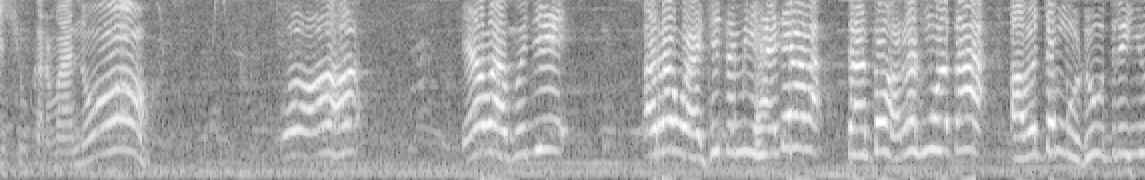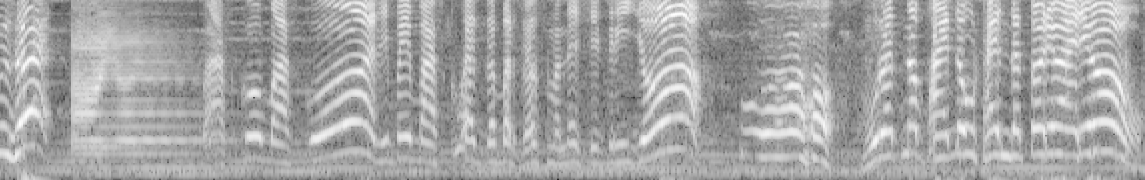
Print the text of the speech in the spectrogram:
હવે શું કરવાનું? ઓહો એ બાબુજી અરે વાયથી તમે હેડ્યા? ત્યાં તો હરખમાં હતા. હવે તો મોઢું ઉતરી ગયું છે. બાસ્કો બાસ્કો હરીભાઈ બાસ્કો આ જબરજસ્ત મને છેતરી ગયો. ઓહો. મુહૂર્ત નો ફાયદો ઉઠાઈને જતો રહ્યો આર્યો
